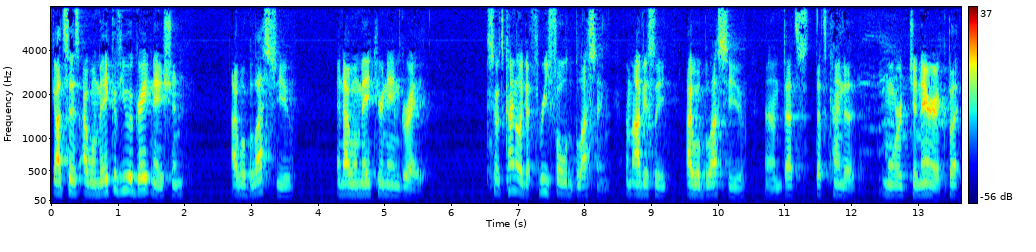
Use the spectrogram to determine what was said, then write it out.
God says, I will make of you a great nation, I will bless you, and I will make your name great. So it's kind of like a threefold blessing. Um, obviously, I will bless you. Um, that's that's kind of more generic, but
